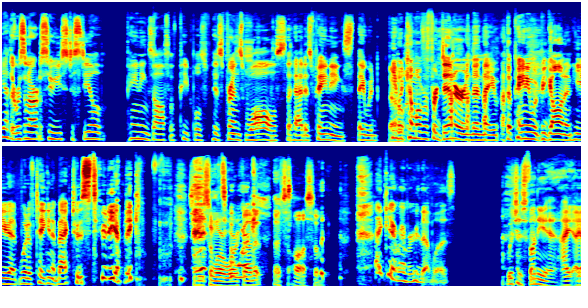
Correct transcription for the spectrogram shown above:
Yeah, there was an artist who used to steal paintings off of people's his friends' walls that had his paintings. They would he oh. would come over for dinner and then they the painting would be gone and he would have taken it back to his studio to, to do some more work, work, on it. That's awesome. I can't remember who that was. Which is funny. I, I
